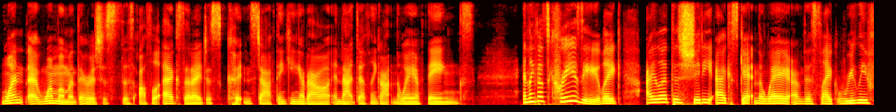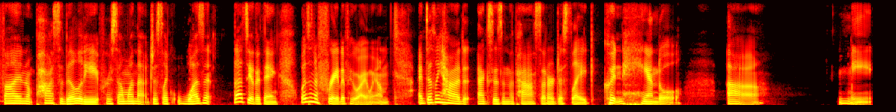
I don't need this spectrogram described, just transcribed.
one at one moment there was just this awful ex that I just couldn't stop thinking about and that definitely got in the way of things. And like that's crazy. Like I let this shitty ex get in the way of this like really fun possibility for someone that just like wasn't that's the other thing. Wasn't afraid of who I am. I've definitely had exes in the past that are just like couldn't handle uh me.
